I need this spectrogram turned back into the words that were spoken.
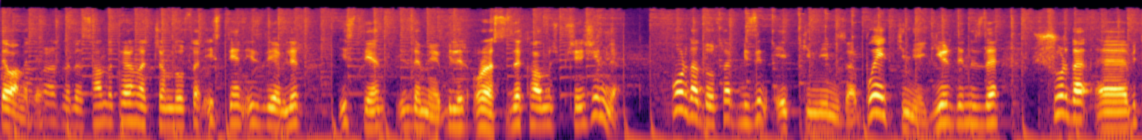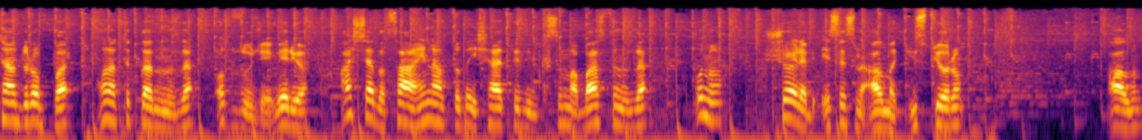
devam edelim. Sonrasında ben sandık açacağım dostlar. İsteyen izleyebilir, isteyen izlemeyebilir. Orası size kalmış bir şey. Şimdi Burada dostlar bizim etkinliğimiz var. Bu etkinliğe girdiğinizde şurada e, bir tane drop var. Ona tıkladığınızda 30 UC veriyor. Aşağıda sağ en altta da işaretlediğim kısma bastığınızda bunu şöyle bir SS'ini almak istiyorum. Aldım.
